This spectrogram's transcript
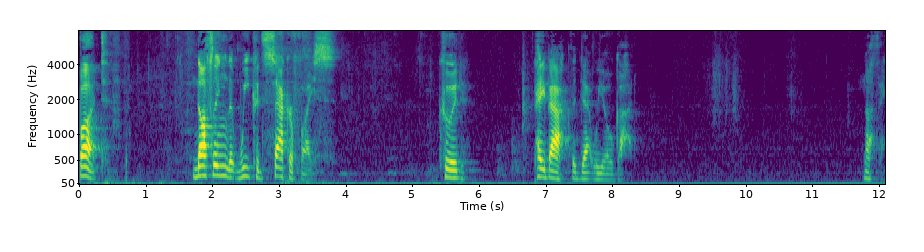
But nothing that we could sacrifice could pay back the debt we owe God. Nothing.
